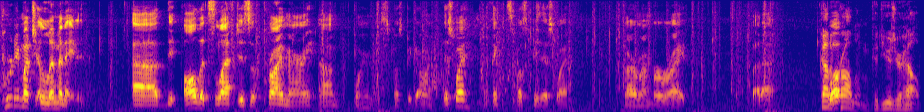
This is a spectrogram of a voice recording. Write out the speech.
pretty much eliminated. Uh, the, all that's left is a primary. Um, where am I supposed to be going? This way? I think it's supposed to be this way. If I remember right. But, uh, Got Well- a problem. Could use your help.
